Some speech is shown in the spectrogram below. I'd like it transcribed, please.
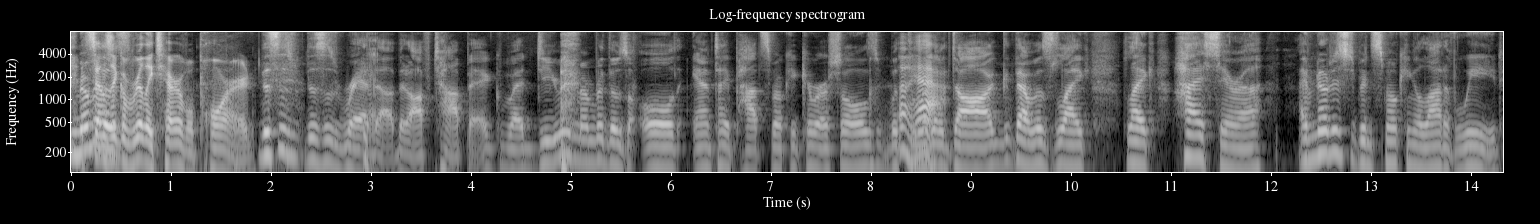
remember it sounds like a really terrible porn. This is this is random and off topic, but do you remember those old anti-pot smoking commercials with Oh, the yeah. little dog that was like, like, "Hi Sarah, I've noticed you've been smoking a lot of weed.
